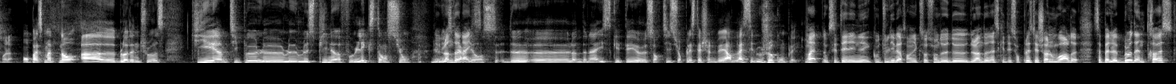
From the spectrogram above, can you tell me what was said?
Voilà. On passe maintenant à Blood and Truth, qui est un petit peu le, le- le spin-off ou l'extension d'une expérience de euh, London Ice qui était euh, sortie sur PlayStation VR. Là, c'est le jeu complet. Ouais, donc c'était, comme tu le dis, Bertrand, une extension de, de, de London Est qui était sur PlayStation World, s'appelle Blood and Trust.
